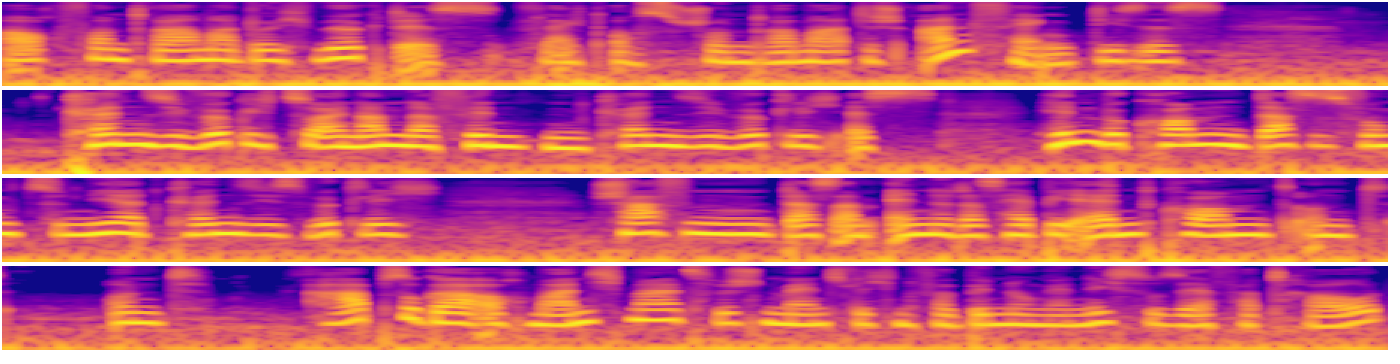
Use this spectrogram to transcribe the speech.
auch von Drama durchwirkt ist, vielleicht auch schon dramatisch anfängt. Dieses können sie wirklich zueinander finden, können sie wirklich es hinbekommen, dass es funktioniert, können sie es wirklich schaffen, dass am Ende das Happy End kommt und und habe sogar auch manchmal zwischenmenschlichen Verbindungen nicht so sehr vertraut,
